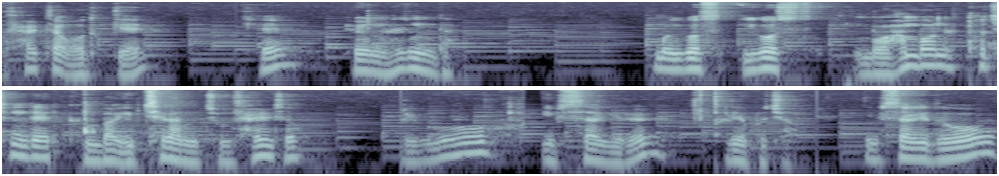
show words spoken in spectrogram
살짝 어둡게 이렇게 표현을 해줍니다. 뭐 이것 이것 뭐 한 번에 터치인데 금방 입체감이 좀 살죠. 그리고 잎사귀를 그려보죠. 잎사귀도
